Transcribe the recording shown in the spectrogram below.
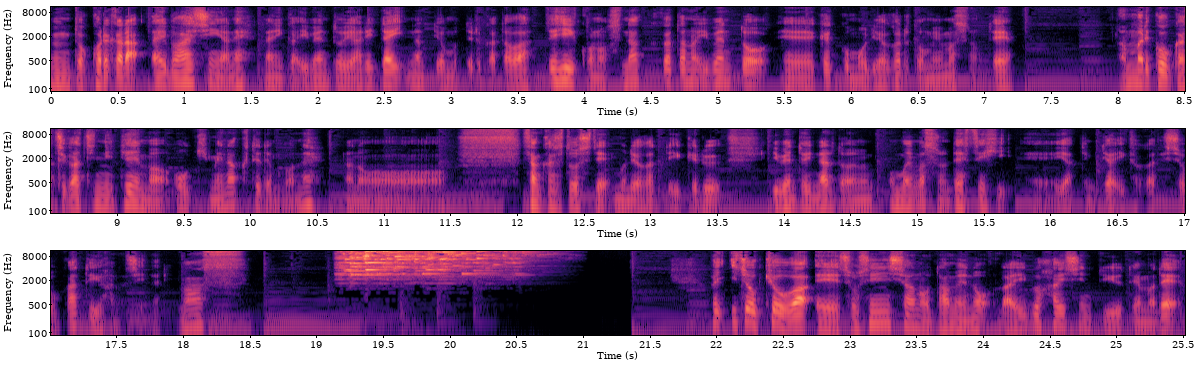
うんと、これからライブ配信やね、何かイベントをやりたいなんて思っている方は、ぜひこのスナック型のイベント、えー、結構盛り上がると思いますので、あんまりこうガチガチにテーマを決めなくてでもね、あのー、参加者として盛り上がっていけるイベントになると思いますので、ぜひ、やってみてはいかがでしょうかという話になります。はい、以上今日は、えー、初心者のためのライブ配信というテーマで、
